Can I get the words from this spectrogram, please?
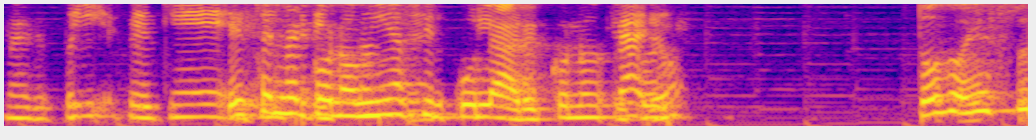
Esa es la economía circular. claro. Todo eso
